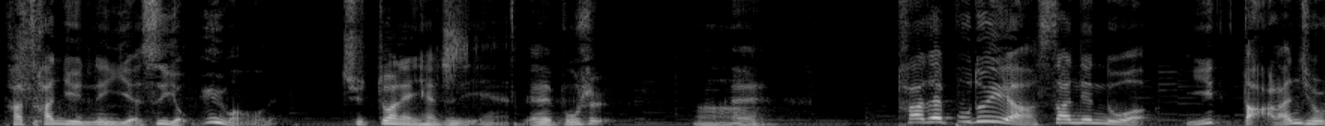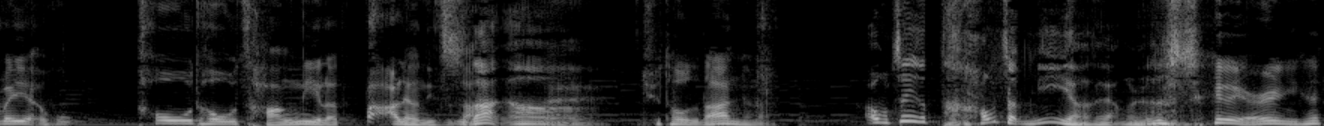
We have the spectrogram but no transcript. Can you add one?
他参军呢也是有预谋的，去锻炼一下自己哎，不是，啊！哎，他在部队啊三年多，以打篮球为掩护，偷偷藏匿了大量的子弹。弹啊！哎，去偷子弹去了。哦，这个好缜密啊，这两个人这个人，你看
